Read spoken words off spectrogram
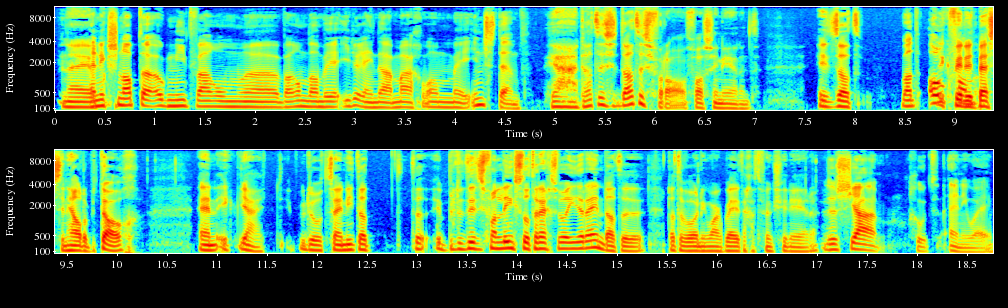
Nee, En ik snapte ook niet waarom, eh, waarom dan weer iedereen daar maar gewoon mee instemt. ja, dat is, dat is vooral fascinerend. Is dat, Want ook ik vind van- dit best een helder betoog. En ik, ja, ik bedoel, het zijn niet dat, dat- ik bedoel, dit is van links tot rechts wil iedereen dat de, dat de woningmarkt beter gaat functioneren. Dus ja, goed. Anyway.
